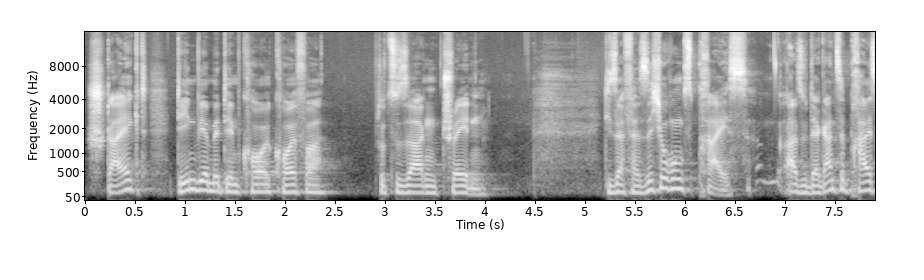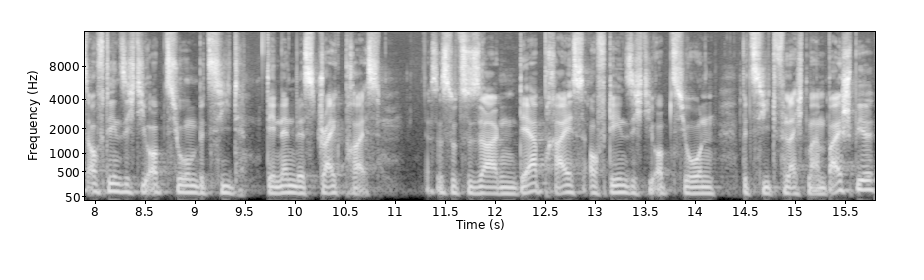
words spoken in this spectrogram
steigt, den wir mit dem Call-Käufer sozusagen traden. Dieser Versicherungspreis, also der ganze Preis, auf den sich die Option bezieht, den nennen wir Strike-Preis. Das ist sozusagen der Preis, auf den sich die Option bezieht. Vielleicht mal ein Beispiel.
